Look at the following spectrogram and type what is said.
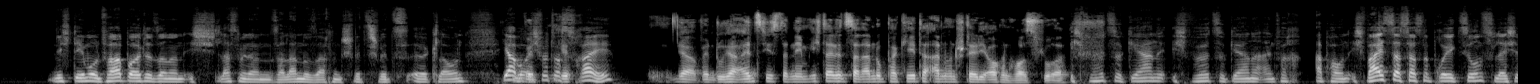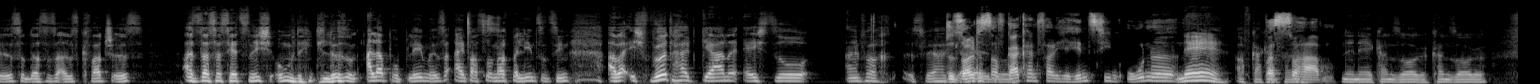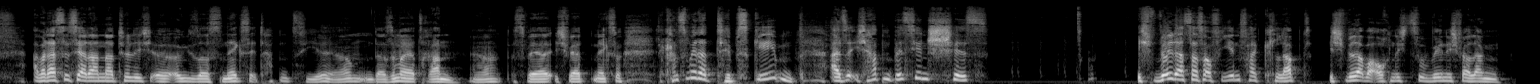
nicht Demo und Farbbeutel, sondern ich lass mir dann Salando-Sachen Schwitz, Schwitz äh, klauen. Ja, aber ich würde das frei. Ja, wenn du hier einziehst, dann nehme ich deine Zalando-Pakete an und stell die auch in den Hausflur. Ich würde so gerne, ich würde so gerne einfach abhauen. Ich weiß, dass das eine Projektionsfläche ist und dass es das alles Quatsch ist. Also, dass das jetzt nicht unbedingt die Lösung aller Probleme ist, einfach so nach Berlin zu ziehen. Aber ich würde halt gerne echt so einfach, es wäre halt. Du geil, solltest so. auf gar keinen Fall hier hinziehen, ohne Nee, auf gar keinen was Fall. zu haben. Nee, nee, keine Sorge, keine Sorge. Aber das ist ja dann natürlich äh, irgendwie so das nächste Etappenziel, ja. Und da sind wir ja dran, ja. Das wäre, ich werde nächste Kannst du mir da Tipps geben? Also ich habe ein bisschen Schiss. Ich will, dass das auf jeden Fall klappt. Ich will aber auch nicht zu wenig verlangen.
